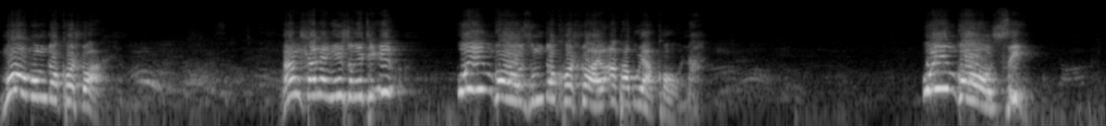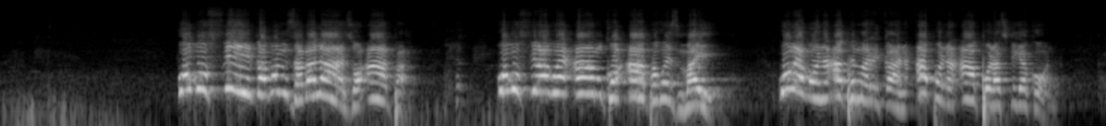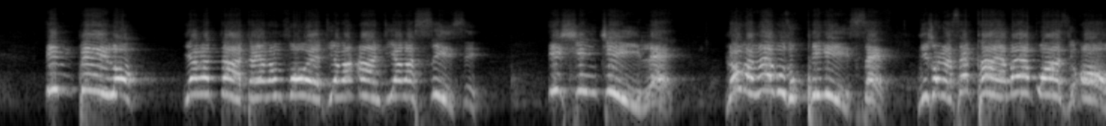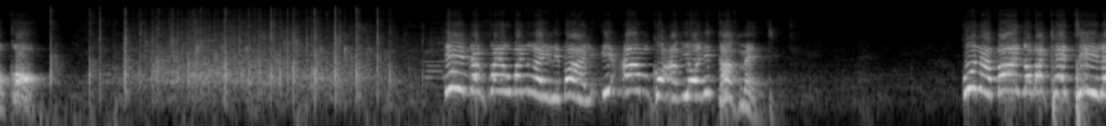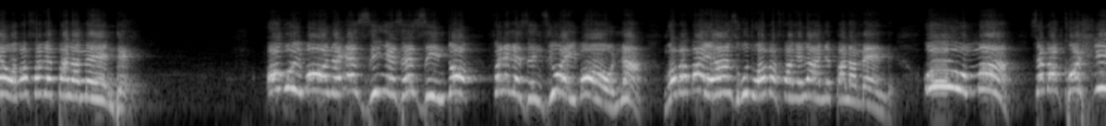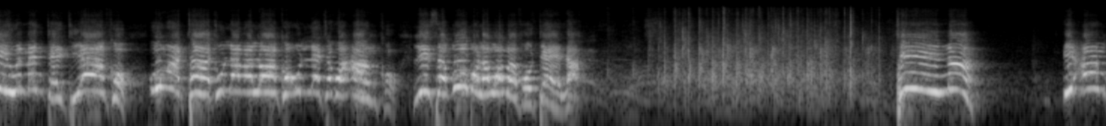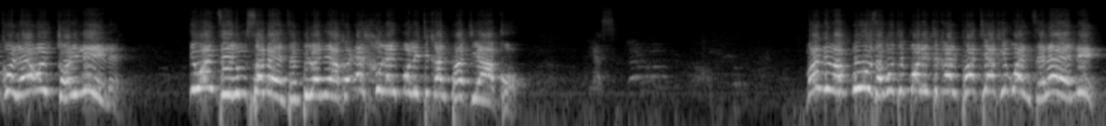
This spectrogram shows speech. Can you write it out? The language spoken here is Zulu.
mubu umuntu okhohlwayo. Ngangihlale ngisho ngithi uyingozi umuntu okhohlwayo apha abuya khona. Uyingozi. Ukufika komzabalazo apha ukufika kwe-amco apha kwezimayini kungekona apha emarikana apho na apho la sifike khona. Impilo yakatata yakamfowethu yaka-anti yakasisi ishintshile. Lokho angeke uze ukuphikise. Ngisho nasekhaya bayakwazi oko. Into ekufanele ukuba ningayilibali i-amco akuyona igovernment. Kunabantu abakhethile wabafaka epalamende okuyibona ezinye zezinto fanele zenziwe yibona ngoba bayazi ukuthi wabafakelana epalamende uma sebakhohliwe imandate yakho ungathathi ulaka lwakho ulethe kwa-amco lise kubo labo abavotela. Oyijoyinile iwenzile umsebenzi empilweni yakho ehlule i-political party yakho. Manje ngakubuza ukuthi i-political party yakho ikwenzeleni?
